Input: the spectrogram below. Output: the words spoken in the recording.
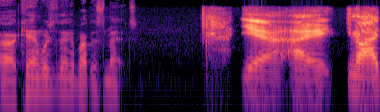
Uh, Cam, what do you think about this match? Yeah, I, you know, I,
